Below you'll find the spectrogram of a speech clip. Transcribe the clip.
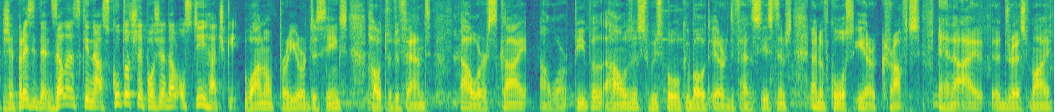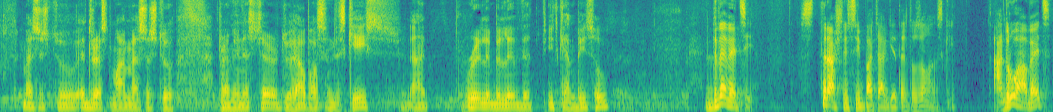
že prezident Zelensky nás skutočne požiadal o stíhačky. One of priority things how to defend our sky, our people, houses. We spoke about air defense systems and of course aircrafts. And I addressed my message to addressed my message to Prime Minister to help us in this case. I really believe that it can be so. Dve veci. Strašný sympatiák je tento Zelenský. A druhá vec,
